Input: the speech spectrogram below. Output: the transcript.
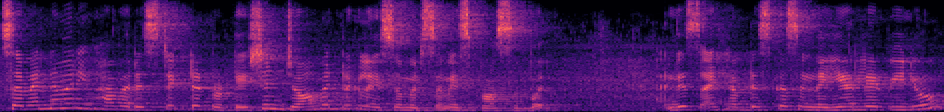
So whenever you have a restricted rotation, geometrical isomerism is possible. This I have discussed in the earlier video.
